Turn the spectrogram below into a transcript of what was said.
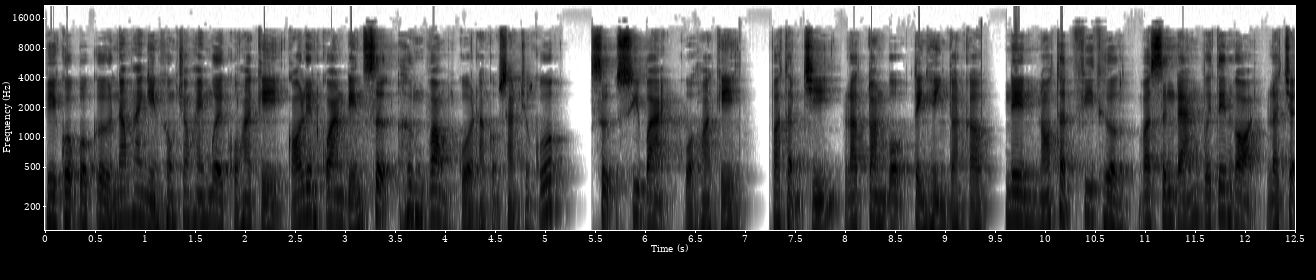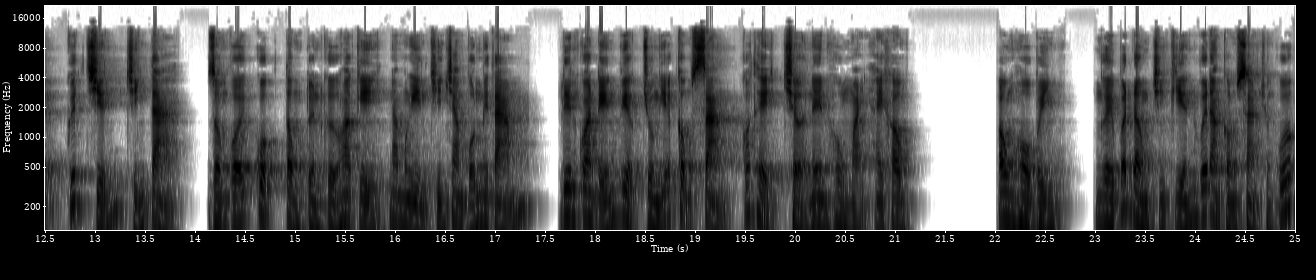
Vì cuộc bầu cử năm 2020 của Hoa Kỳ có liên quan đến sự hưng vong của Đảng Cộng sản Trung Quốc, sự suy bại của Hoa Kỳ và thậm chí là toàn bộ tình hình toàn cầu, nên nó thật phi thường và xứng đáng với tên gọi là trận quyết chiến chính tả giống với cuộc tổng tuyển cử Hoa Kỳ năm 1948 liên quan đến việc chủ nghĩa cộng sản có thể trở nên hùng mạnh hay không. Ông Hồ Bình, người bất đồng chính kiến với Đảng Cộng sản Trung Quốc,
